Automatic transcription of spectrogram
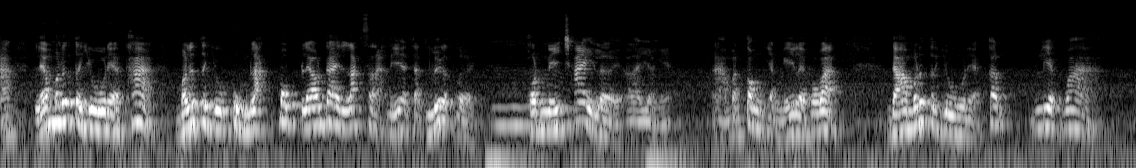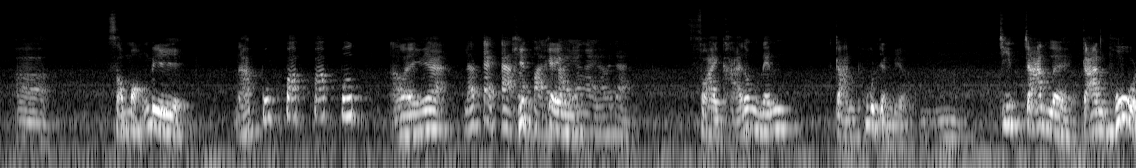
นะแล้วมฤตยูเนี่ยถ้ามฤตยูกลุ่มลักปุ๊บแล้วได้ลักษณะนี้อาจารย์เลือกเลยอืมคนนี้ใช่เลยอะไรอย่างเงี้ยอ่ามันต้องอย่างนี้เลยเพราะว่า ดาวมฤตยูเนี่ยก็เรียกว่าอ่าสมองดีนะปุ๊บปั๊บปั๊บปุ๊บอะไรเงี้ยแล้วแตกต่างคิกัดบฝ่ายเก่งขายยังไงครับอาจารย์ฝ่ายขายต้องเน้นการพูดอย่างเดียวอืมจี๊ดจ๊าดเลย การพูด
